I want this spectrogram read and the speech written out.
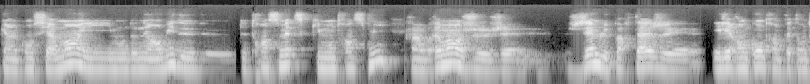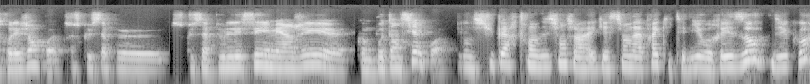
qu'inconsciemment, ils m'ont donné envie de, de, de transmettre ce qu'ils m'ont transmis. Enfin, vraiment, je, je j'aime le partage et, les rencontres en fait entre les gens quoi. Tout ce que ça peut tout ce que ça peut laisser émerger euh, comme potentiel quoi. Une super transition sur la question d'après qui était liée au réseau du coup.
